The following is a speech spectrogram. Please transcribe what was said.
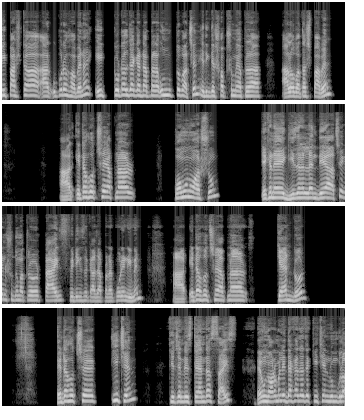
এই পাশটা আর উপরে হবে না, এই টোটাল জায়গাটা আপনারা উন্মুক্ত পাচ্ছেন, এদিক দিয়ে সবসময় আপনারা আলো বাতাস পাবেন। আর এটা হচ্ছে আপনার কমন ওয়াশরুম এখানে গিজারের লাইন দেওয়া আছে, এখানে শুধুমাত্র টাইলস ফিটিংসের কাজ আপনারা করে নেবেন। আর এটা হচ্ছে আপনার ক্যাট ডোর। এটা হচ্ছে কিচেন। কিচেনের স্ট্যান্ডার্ড সাইজ। এবং নর্মালি দেখা যায় যে কিচেন রুমগুলো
